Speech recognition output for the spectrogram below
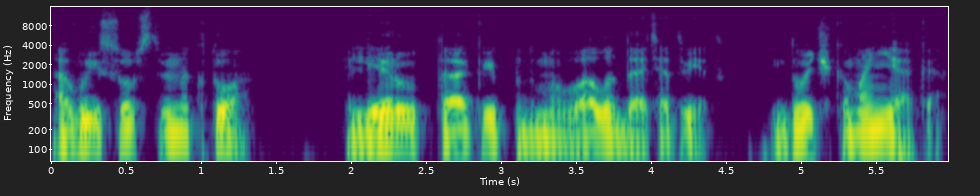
А вы, собственно, кто? Леру так и подмывало дать ответ. Дочка маньяка.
